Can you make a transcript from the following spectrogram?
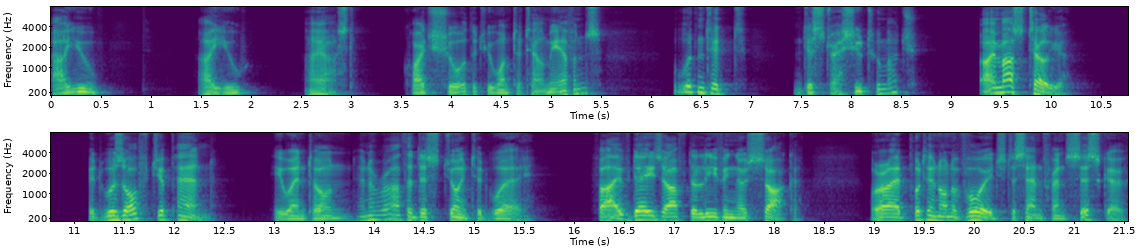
Are you. Are you, I asked, quite sure that you want to tell me, Evans? Wouldn't it distress you too much? I must tell you. It was off Japan, he went on in a rather disjointed way. Five days after leaving Osaka, where I had put in on a voyage to San Francisco.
